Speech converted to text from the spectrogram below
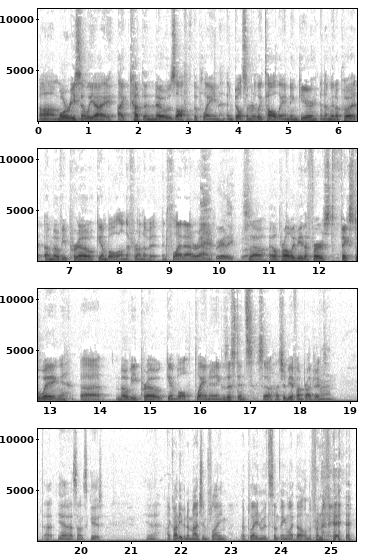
um, more recently, I, I cut the nose off of the plane and built some really tall landing gear, and I'm gonna put a Movi Pro gimbal on the front of it and fly that around. Really? So it'll probably be the first fixed wing uh, Movi Pro gimbal plane in existence. So that should be a fun project. Man, that yeah, that sounds good. Yeah, I can't even imagine flying a plane with something like that on the front of it.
